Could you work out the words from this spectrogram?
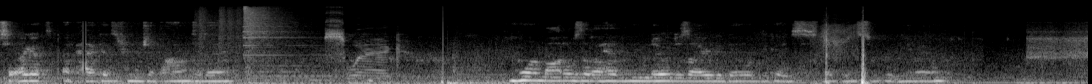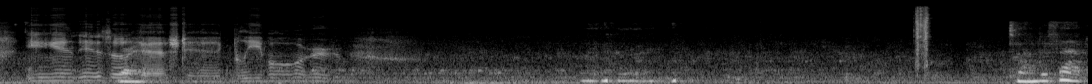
So I got a package from Japan today. More models that I have no desire to build because they've been super emo. Ian is a Right. hashtag playboy. Time to fap.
